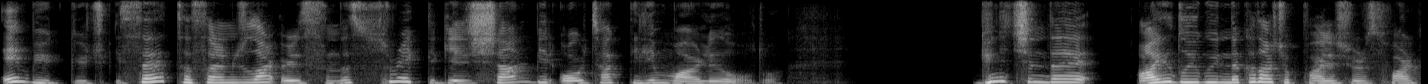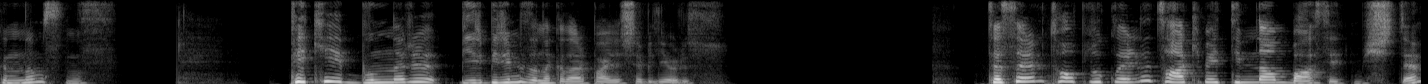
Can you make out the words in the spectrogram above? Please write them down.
en büyük güç ise tasarımcılar arasında sürekli gelişen bir ortak dilim varlığı oldu gün içinde aynı duyguyu ne kadar çok paylaşıyoruz farkında mısınız? Peki bunları birbirimizle ne kadar paylaşabiliyoruz? tasarım topluluklarını takip ettiğimden bahsetmiştim.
